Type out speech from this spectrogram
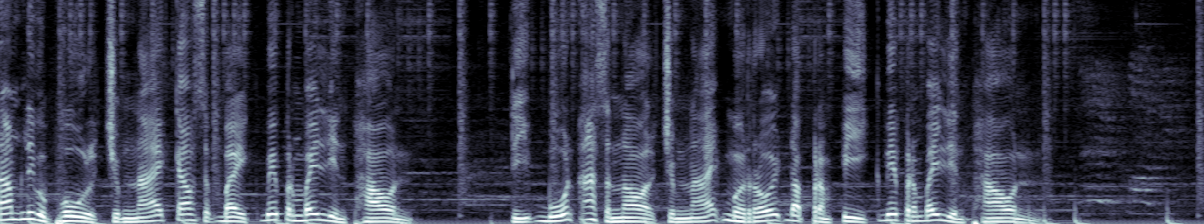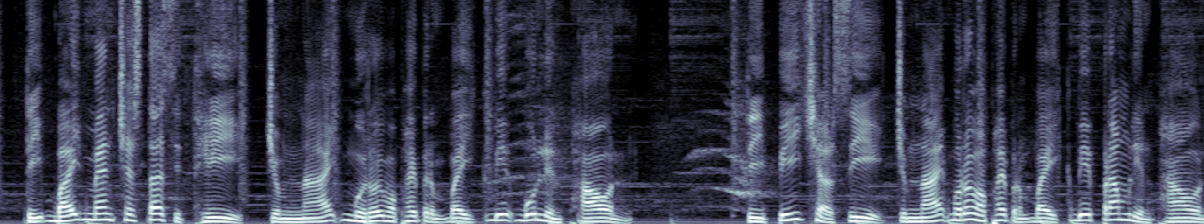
5 Liverpool ចំណាយ93.8លានផោន ទី4 Arsenal ចំណាយ117.8លានផោនទី3 Manchester City ចំណាយ128.4លានផោនទី2 Chelsea ចំណាយ128.5លានផោន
